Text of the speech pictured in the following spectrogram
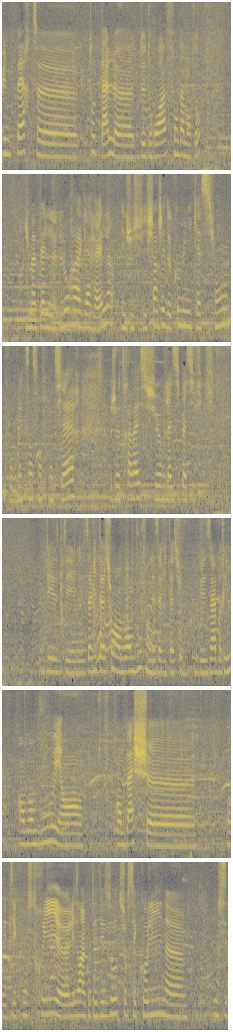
une perte euh, totale euh, de droits fondamentaux. Je m'appelle Laura Garel et je suis chargée de communication pour Médecins sans frontières. Je travaille sur l'Asie-Pacifique. Des, habitations en bambou, enfin des habitations, des abris en bambou et en, en bâche euh, ont été construits euh, les uns à côté des autres sur ces collines. Euh, c'est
